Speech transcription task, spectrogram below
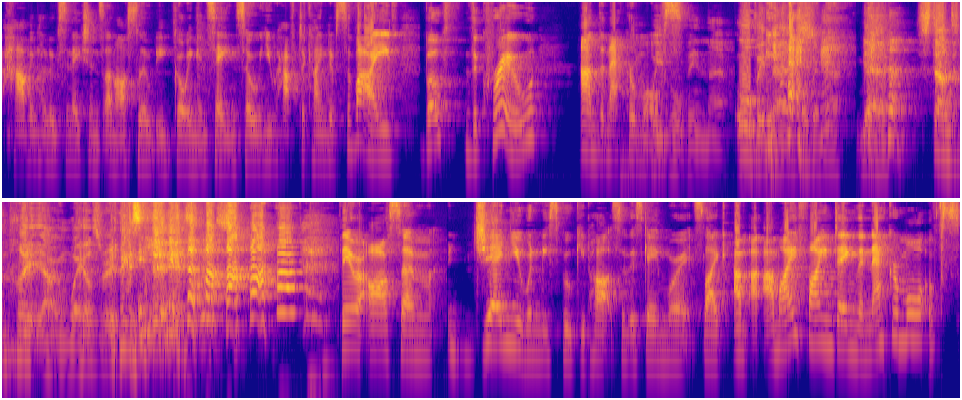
having hallucinations and are slowly going insane. So you have to kind of survive both the crew and the necromorphs. We've all been there. All been Yeah. there. All been there. Yeah. Standard night out in Wales, really, isn't it? there are some genuinely spooky parts of this game where it's like, am, am I finding the necromorphs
